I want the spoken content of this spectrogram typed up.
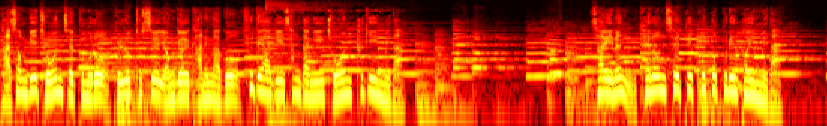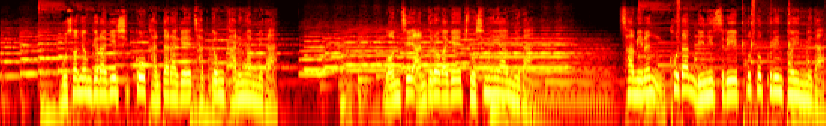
가성비 좋은 제품으로 블루투스 연결 가능하고 휴대하기 상당히 좋은 크기입니다. 4위는 캐논 셀피 포토 프린터입니다. 무선 연결하기 쉽고 간단하게 작동 가능합니다. 먼지 안 들어가게 조심해야 합니다. 3위는 코닥 미니3 포토 프린터입니다.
